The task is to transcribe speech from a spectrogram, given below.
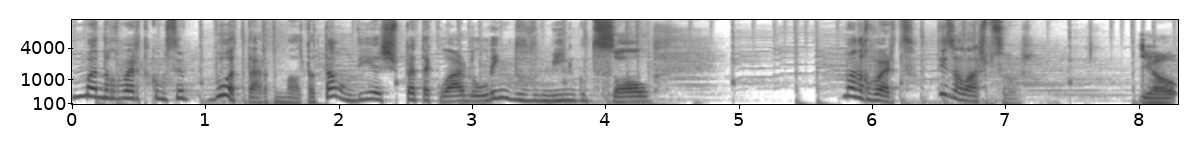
Mano Roberto, como sempre. Boa tarde, malta. Está um dia espetacular, lindo domingo de sol. Mano Roberto, diz olá às pessoas. Yo.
